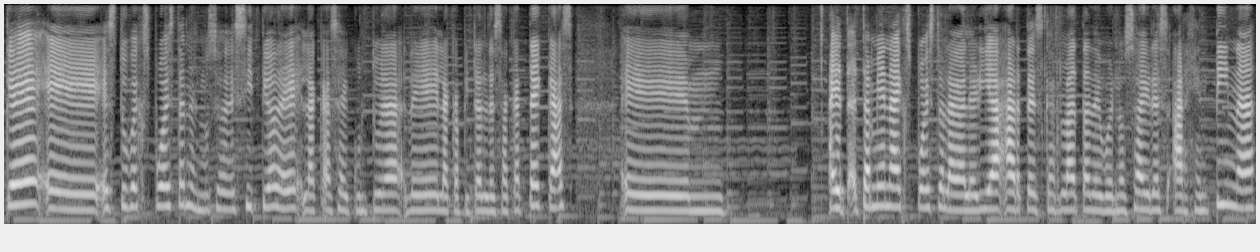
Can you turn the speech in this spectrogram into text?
que eh, estuvo expuesta en el Museo de Sitio de la Casa de Cultura de la capital de Zacatecas. Eh, eh, también ha expuesto la Galería Arte Escarlata de Buenos Aires, Argentina,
